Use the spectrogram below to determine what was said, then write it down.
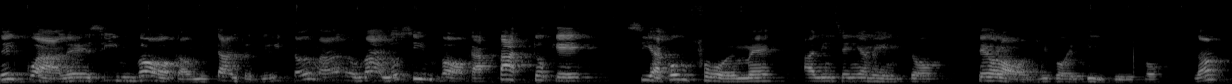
nel quale si invoca ogni tanto il diritto romano, ma lo si invoca a patto che sia conforme all'insegnamento teologico e biblico. No?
